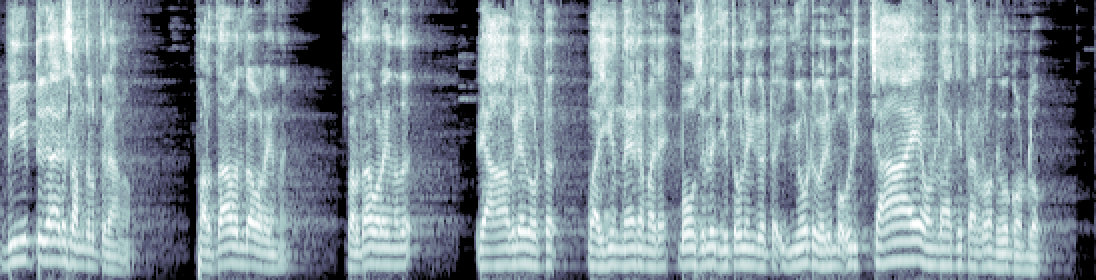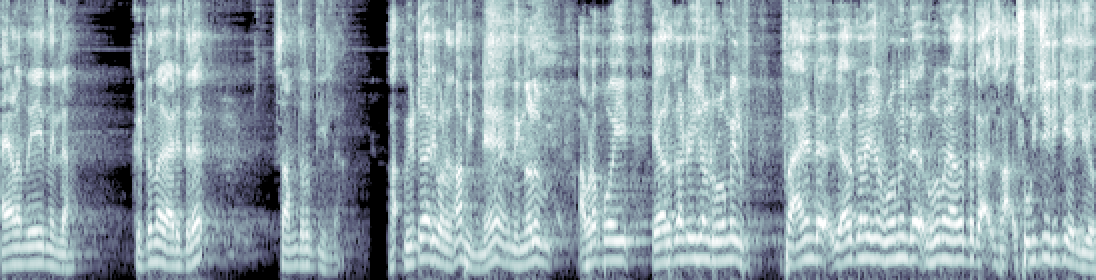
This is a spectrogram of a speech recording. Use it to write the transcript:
വീട്ടുകാർ സംതൃപ്തരാണോ? ഭർത്താവ് എന്താ പറയുന്നത്? ഭർത്താവ് പറയുന്നത് രാവിലെ തൊട്ട് വൈകുന്നേരം വരെ ബോസിന്റെ ചീത്തോളിയും കേട്ട് ഇങ്ങോട്ട് വരുമ്പോൾ ഒരു ചായ ഉണ്ടാക്കി തരണമെന്ന് ഇവ കൊണ്ടുപോകും അയാൾ എന്ത് ചെയ്യുന്നില്ല? കിട്ടുന്ന കാര്യത്തിൽ സംതൃപ്തിയില്ല. വീട്ടുകാർ പറഞ്ഞു ആ പിന്നെ നിങ്ങൾ അവിടെ പോയി എയർ കണ്ടീഷൻ റൂമിൽ ഫാനിന്റെ എയർ കണ്ടീഷൻ റൂമിന്റെ റൂമിനകത്ത് സൂക്ഷിച്ചിരിക്കുകയല്ലയോ?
